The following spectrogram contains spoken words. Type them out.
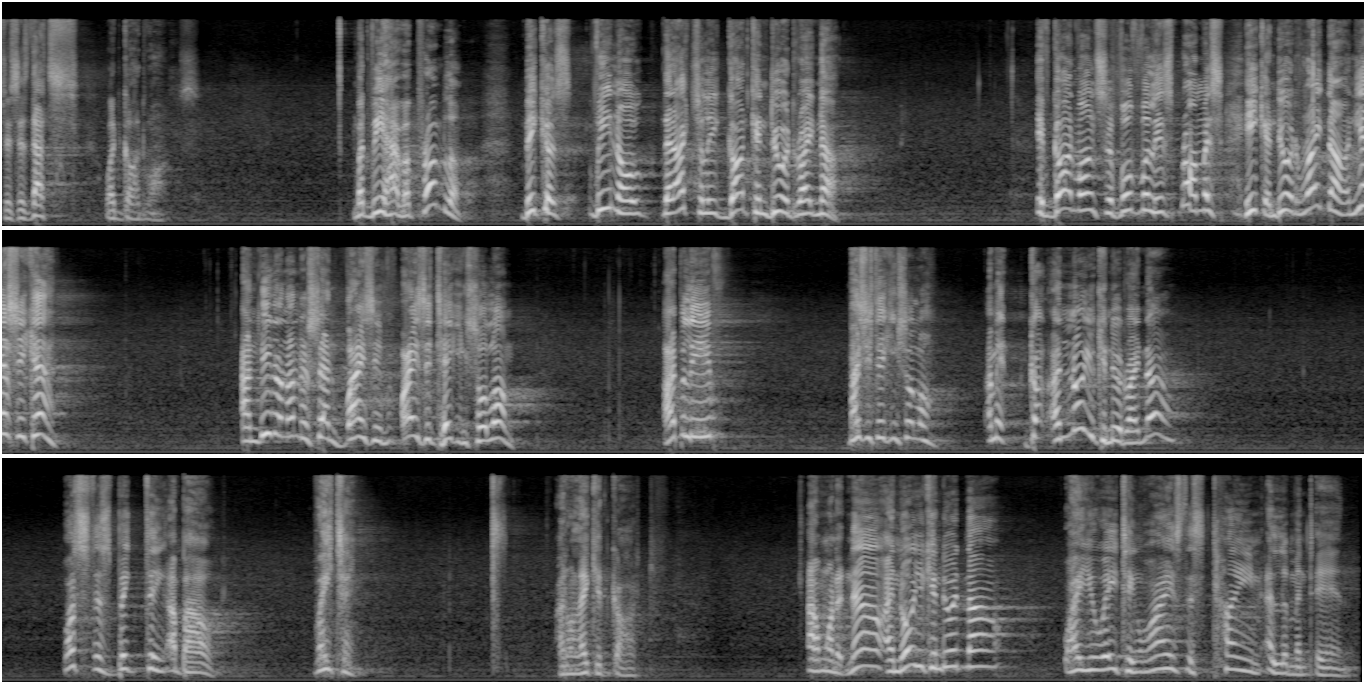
So he says that's what God wants. But we have a problem because we know that actually God can do it right now. If God wants to fulfill His promise, He can do it right now. And yes, He can. And we don't understand why is, it, why is it taking so long? I believe, why is it taking so long? I mean, God, I know you can do it right now. What's this big thing about waiting? I don't like it, God. I want it now. I know you can do it now. Why are you waiting? Why is this time element in?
